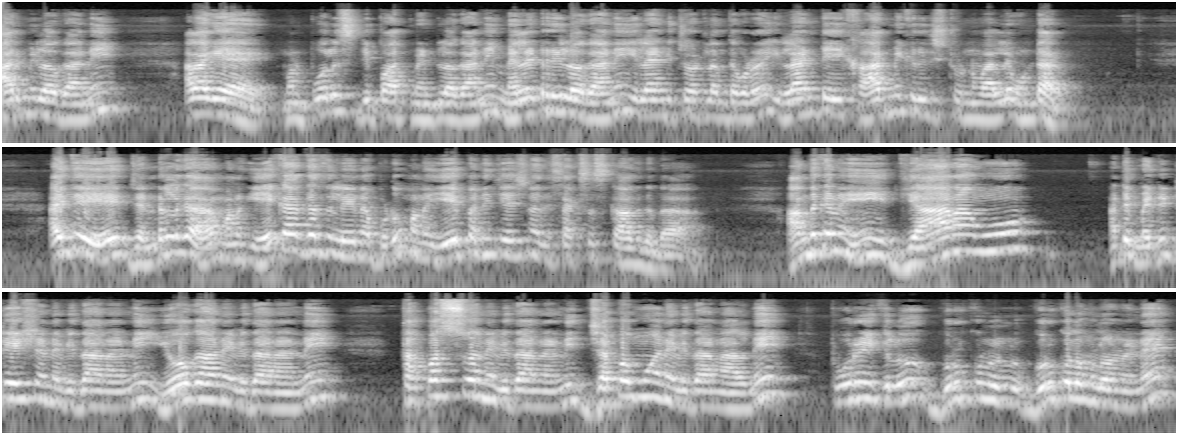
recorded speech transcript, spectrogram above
ఆర్మీలో కానీ అలాగే మన పోలీస్ డిపార్ట్మెంట్లో కానీ మిలిటరీలో కానీ ఇలాంటి చోట్లంతా కూడా ఇలాంటి కార్మిక రిజిస్టర్ ఉన్న వాళ్ళే ఉంటారు. అయితే జనరల్గా మనకు ఏకాగ్రత లేనప్పుడు మనం ఏ పని చేసినా అది సక్సెస్ కాదు కదా. అందుకని ధ్యానము అంటే మెడిటేషన్ అనే విధానాన్ని యోగా అనే విధానాన్ని తపస్సు అనే విధానాన్ని జపము అనే విధానాల్ని పూర్వీకులు గురుకులు గురుకులంలోనే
